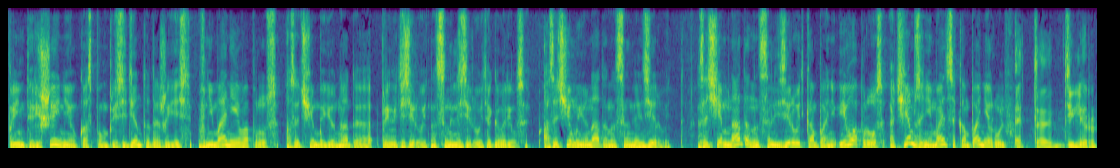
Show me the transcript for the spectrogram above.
Принято решение, указ, по-моему, президента даже есть. Внимание, вопрос. А зачем ее надо приватизировать, национализировать, оговорился? А зачем ее надо национализировать? Зачем надо национализировать компанию? И вопрос, а чем занимается компания «Рольф»? Это дилер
